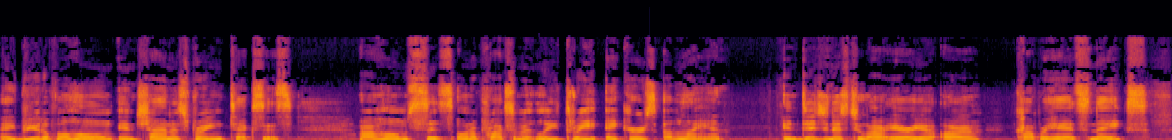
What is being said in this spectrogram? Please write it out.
a beautiful home in China Spring, Texas. Our home sits on approximately three acres of land. Indigenous to our area are copperhead snakes,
